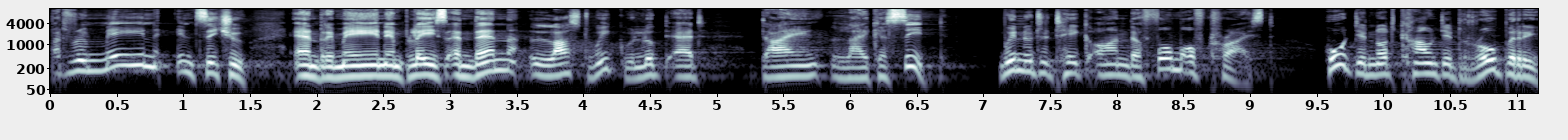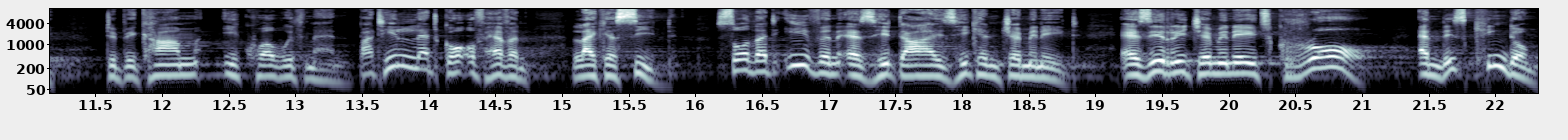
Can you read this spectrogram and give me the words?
but remain in situ and remain in place. And then last week we looked at dying like a seed. We need to take on the form of Christ, who did not count it robbery to become equal with man, but he let go of heaven like a seed so that even as he dies, he can germinate. As he regerminates, grow. And this kingdom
